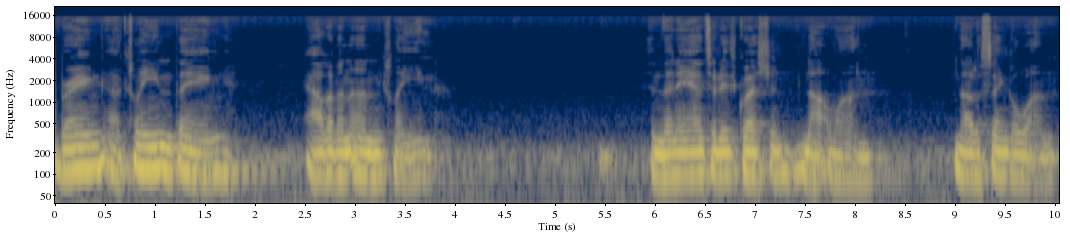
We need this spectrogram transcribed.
bring a clean thing out of an unclean? And then he answered his question Not one, not a single one.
